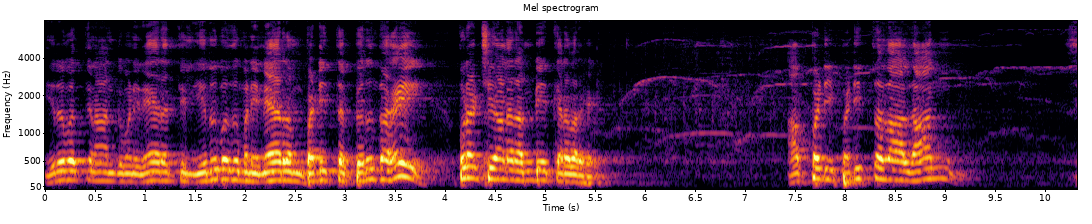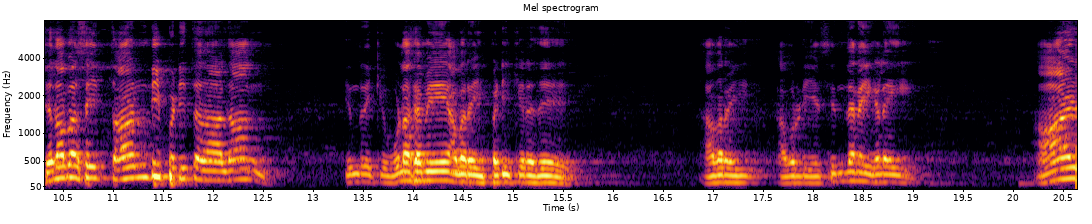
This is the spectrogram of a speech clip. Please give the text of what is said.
இருபத்தி நான்கு மணி நேரத்தில் இருபது மணி நேரம் படித்த பெருந்தகை புரட்சியாளர் அம்பேத்கர் அவர்கள். அப்படி படித்ததால் தான் சிலபஸை தாண்டி படித்ததால் தான் இன்றைக்கு உலகமே அவரை படிக்கிறது. அவரை அவருடைய சிந்தனைகளை ஆழ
